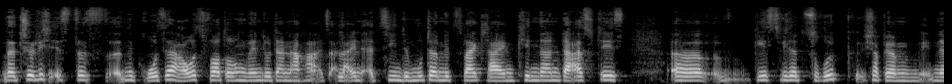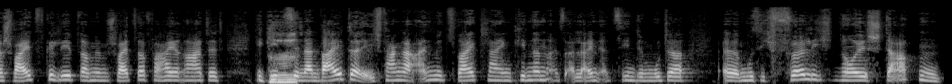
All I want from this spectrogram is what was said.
natürlich ist das eine große Herausforderung, wenn du dann nachher als alleinerziehende Mutter mit zwei kleinen Kindern dastehst, äh, gehst wieder zurück. Ich habe ja in der Schweiz gelebt, war mit einem Schweizer verheiratet. Wie geht's mhm. denn dann weiter? Ich fange an mit zwei kleinen Kindern als alleinerziehende Mutter, äh, muss ich völlig neu starten.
